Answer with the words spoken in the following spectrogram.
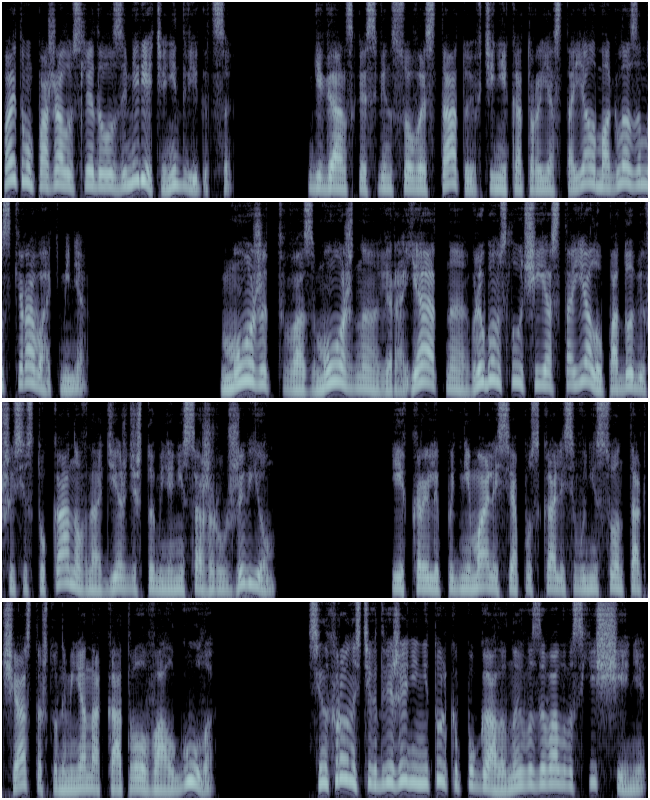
поэтому, пожалуй, следовало замереть, а не двигаться. Гигантская свинцовая статуя, в тени которой я стоял, могла замаскировать меня. Может, возможно, вероятно. В любом случае я стоял, уподобившись истукану, в надежде, что меня не сожрут живьем. Их крылья поднимались и опускались в унисон так часто, что на меня накатывал вал гула. Синхронность их движений не только пугала, но и вызывала восхищение.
